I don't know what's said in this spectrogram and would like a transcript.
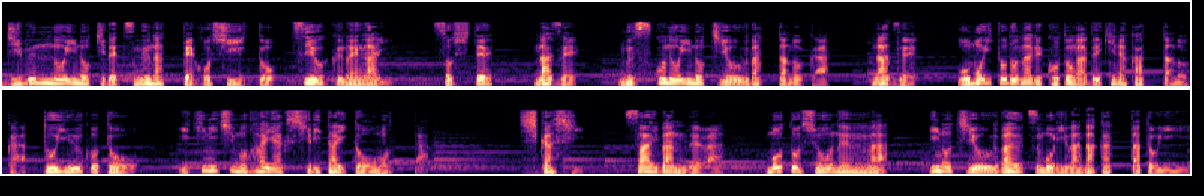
自分の命で償ってほしいと強く願いそしてなぜ息子の命を奪ったのかなぜ思いとどまることができなかったのかということを一日も早く知りたいと思った。しかし裁判では元少年は命を奪うつもりはなかったといい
